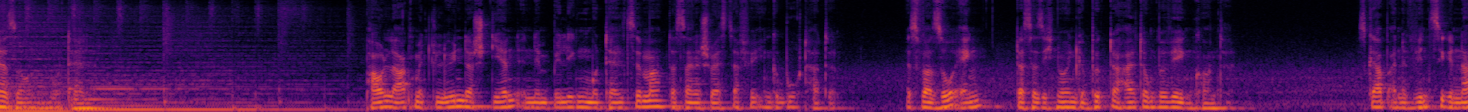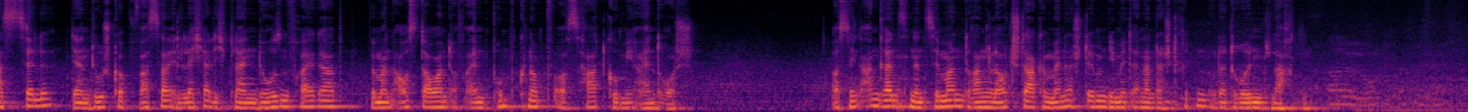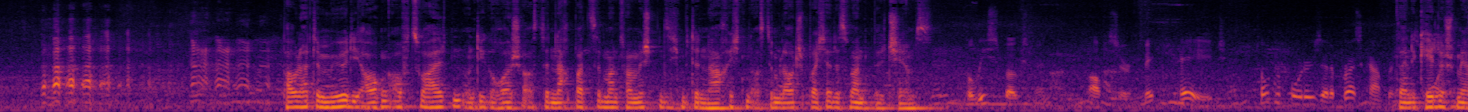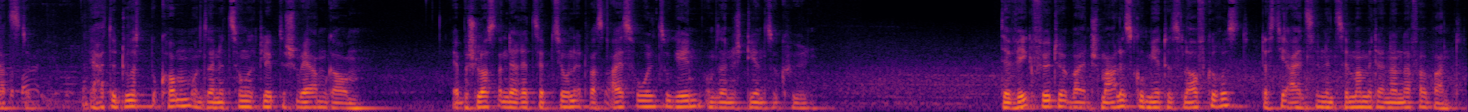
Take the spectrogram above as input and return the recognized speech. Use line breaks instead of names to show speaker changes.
Interzone Hotel. Paul lag mit glühender Stirn in dem billigen Motelzimmer, das seine Schwester für ihn gebucht hatte. Es war so eng, dass er sich nur in gebückter Haltung bewegen konnte. Es gab eine winzige Nasszelle, deren Duschkopf Wasser in lächerlich kleinen Dosen freigab, wenn man ausdauernd auf einen Pumpknopf aus Hartgummi eindrosch. Aus den angrenzenden Zimmern drangen lautstarke Männerstimmen, die miteinander stritten oder dröhnend lachten. Paul hatte Mühe, die Augen aufzuhalten, und die Geräusche aus den Nachbarzimmern vermischten sich mit den Nachrichten aus dem Lautsprecher des Wandbildschirms. Seine Kehle schmerzte. Er hatte Durst bekommen und seine Zunge klebte schwer am Gaumen. Er beschloss, an der Rezeption etwas Eis holen zu gehen, um seine Stirn zu kühlen. Der Weg führte über ein schmales gummiertes Laufgerüst, das die einzelnen Zimmer miteinander verband.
